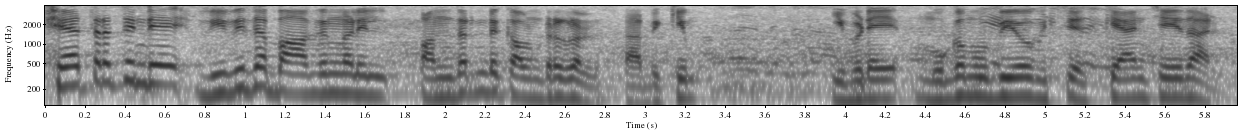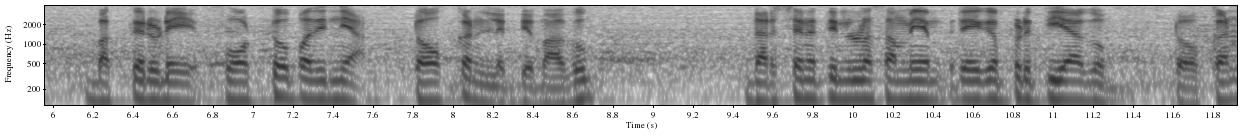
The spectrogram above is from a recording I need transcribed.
ക്ഷേത്രത്തിന്റെ വിവിധ ഭാഗങ്ങളിൽ പന്ത്രണ്ട് കൗണ്ടറുകൾ സ്ഥാപിക്കും. ഇവിടെ മുഖമുപയോഗിച്ച് സ്കാൻ ചെയ്താൽ ഭക്തരുടെ ഫോട്ടോ പതിഞ്ഞ ടോക്കൺ ലഭ്യമാകും. ദർശനത്തിനുള്ള സമയം രേഖപ്പെടുത്തിയാകും. ടോക്കൺ.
